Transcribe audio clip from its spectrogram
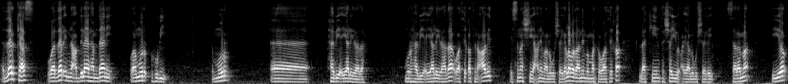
Dharkaas waa dhar ibn cabdillahi alhamdani waa mur hubi. Mur habi ayaa la yihahdaa mur habi ayaa la yihahdaa waa hiqatun caabid isna shiicni baa lagu sheegay. Labadaa ninba marka waa hiqa laakin tashayuc ayaa lagu sheegay. Salama iyo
